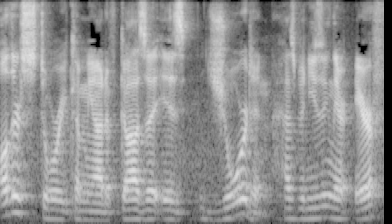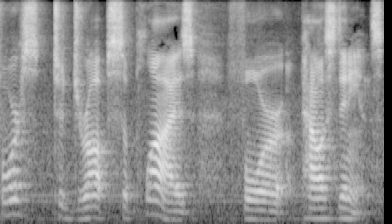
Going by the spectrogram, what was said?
other story coming out of Gaza is Jordan has been using their air force to drop supplies for Palestinians.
